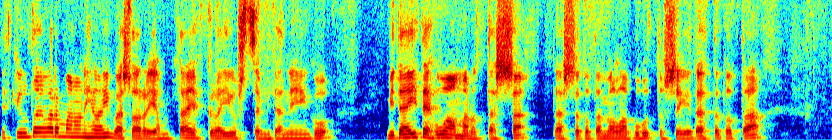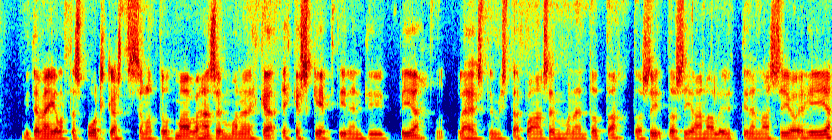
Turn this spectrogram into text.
et kyllä toi varmaan on ihan hyvä sarja, mutta tämä ei ole kyllä just se, mitä, niinku, mitä itse huomannut tässä, tässä tota, me ollaan puhuttu siitä, että tota, mitä me ei ole tässä podcastissa sanottu, mutta mä oon vähän semmoinen ehkä, ehkä skeptinen tyyppi ja lähestymistapa on semmoinen tota, tosi, tosi analyyttinen asioihin ja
